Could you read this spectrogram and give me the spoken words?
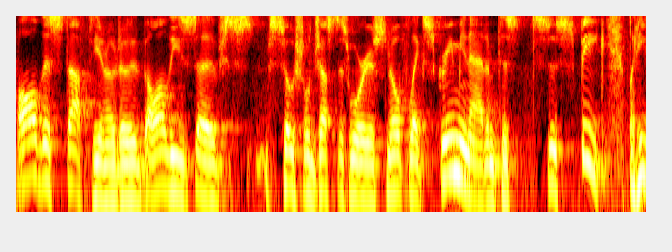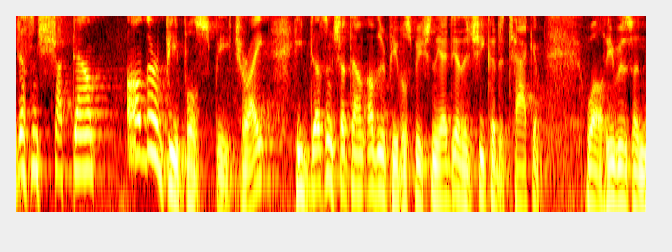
all this stuff, you know, to all these uh, social justice warriors, snowflakes screaming at him to, to speak, but he doesn't shut down other people's speech, right? He doesn't shut down other people's speech. And the idea that she could attack him while he was on,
